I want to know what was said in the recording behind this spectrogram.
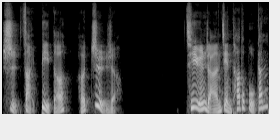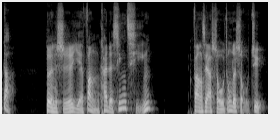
势在必得和炙热。戚云染见他都不尴尬，顿时也放开了心情，放下手中的手具，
